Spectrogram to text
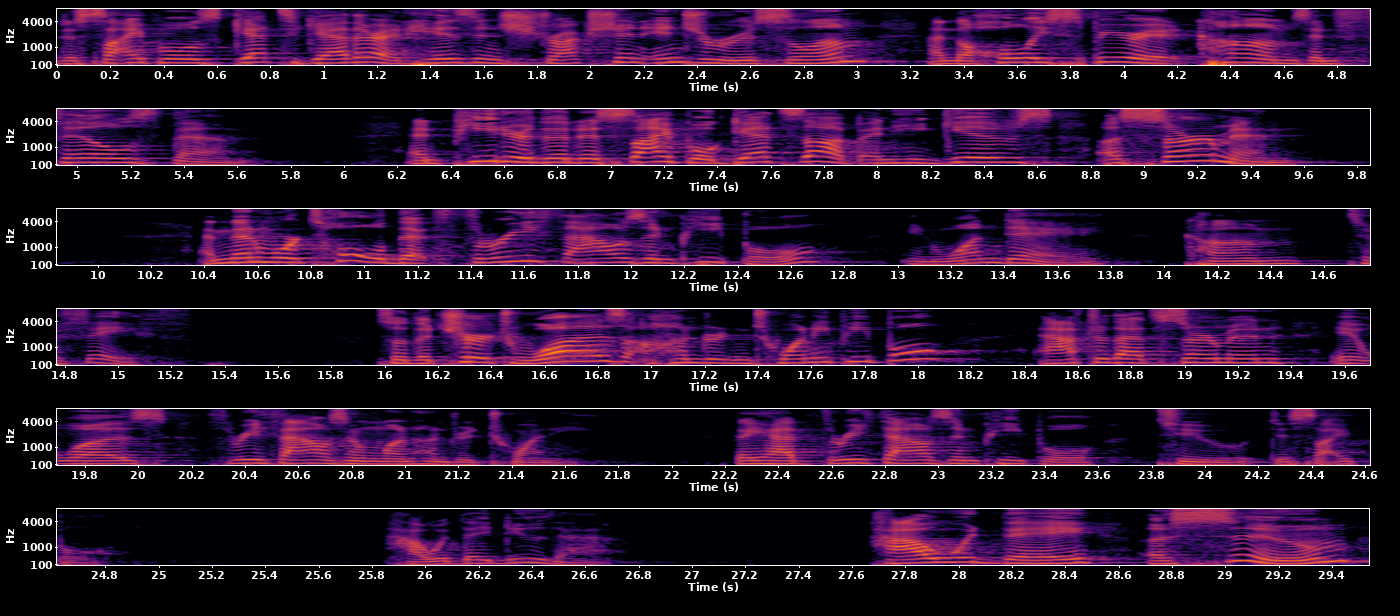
The disciples get together at his instruction in Jerusalem, and the Holy Spirit comes and fills them. And Peter, the disciple, gets up and he gives a sermon. And then we're told that 3,000 people in one day come to faith. So the church was 120 people. After that sermon, it was 3,120. They had 3,000 people to disciple. How would they do that? How would they assume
